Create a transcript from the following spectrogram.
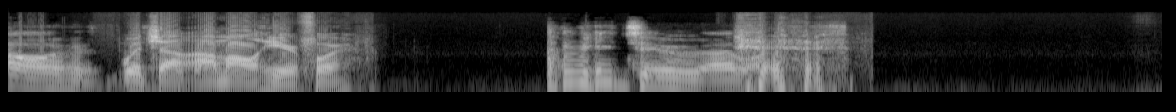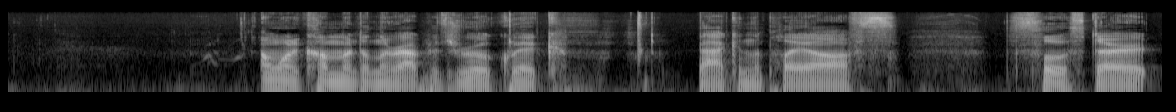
Oh, Which I- I'm all here for. me too. I love I want to comment on the Raptors real quick. Back in the playoffs, slow start.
